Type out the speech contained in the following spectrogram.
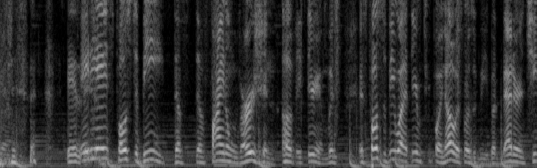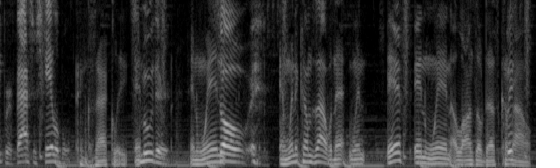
it, ADA is supposed to be the the final version of Ethereum, which is supposed to be what Ethereum 2.0 is supposed to be, but better and cheaper, faster, scalable, exactly smoother. And when So and when it comes out, when that when if and when Alonzo does come But out,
